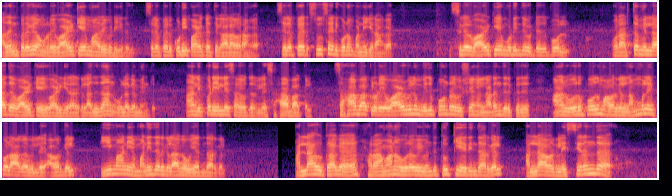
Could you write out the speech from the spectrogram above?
அதன் பிறகு அவங்களுடைய வாழ்க்கையே மாறி விடுகிறது சில பேர் குடி பழக்கத்துக்கு ஆளாகிறாங்க. சில பேர் சூசைடு கூட பண்ணிக்கிறாங்க. சிலர் வாழ்க்கையே முடிந்து விட்டது போல் ஒரு அர்த்தமில்லாத வாழ்க்கையை வாழ்கிறார்கள். அதுதான் உலகம் என்று. ஆனால் இப்படி இல்லை சகோதரர்களே சஹாபாக்கள். சஹாபாக்களுடைய வாழ்விலும் இது போன்ற விஷயங்கள் நடந்திருக்குது. ஆனால் ஒருபோதும் அவர்கள் நம்மளைப் போல் ஆகவில்லை. அவர்கள் ஈமானிய மனிதர்களாக உயர்ந்தார்கள். அல்லாஹுக்காக ஹராமான உறவை வந்து தூக்கி எறிந்தார்கள். அல்லாஹ் அவர்களை சிறந்த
